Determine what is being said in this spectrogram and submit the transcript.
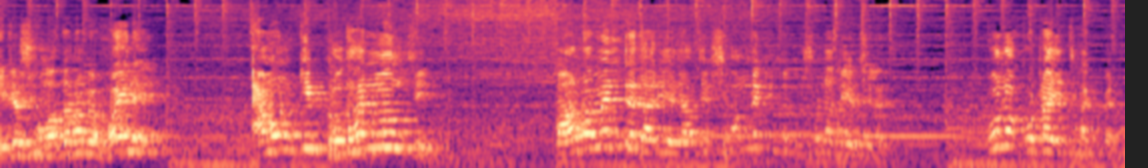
এটার সমাধান হবে, হয় নাই। এমনকি প্রধানমন্ত্রী পার্লামেন্টে দাঁড়িয়ে জাতির সামনে কিন্তু ঘোষণা দিয়েছিলেন, কোনো কোটাই থাকবে না।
